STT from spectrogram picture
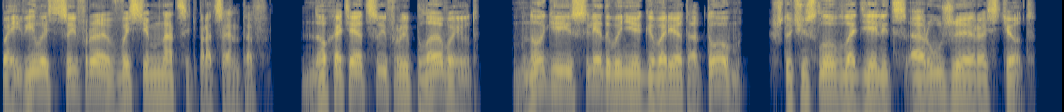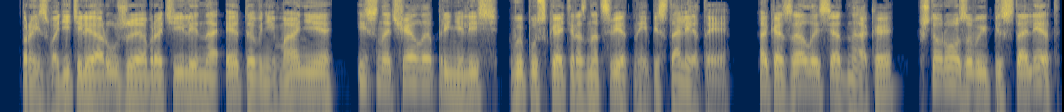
появилась цифра 18%. Но хотя цифры плавают, многие исследования говорят о том, что число владелец оружия растет. Производители оружия обратили на это внимание и сначала принялись выпускать разноцветные пистолеты. Оказалось, однако, что розовый пистолет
